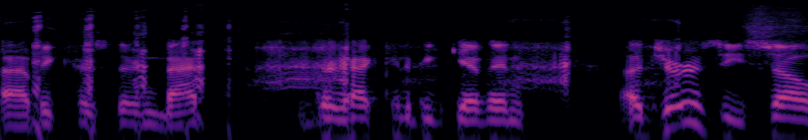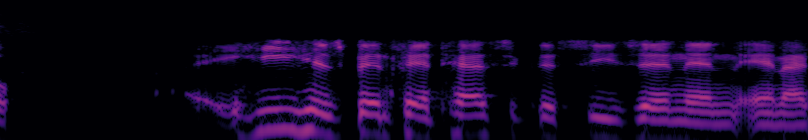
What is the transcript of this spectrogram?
uh, because they're not they're not going to be given a jersey. So he has been fantastic this season, and and I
